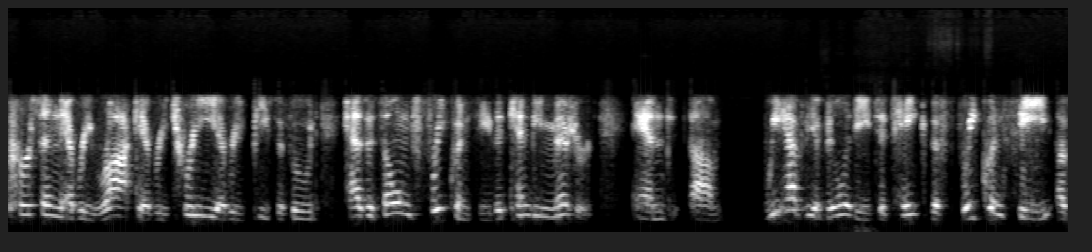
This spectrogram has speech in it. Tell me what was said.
person, every rock, every tree, every piece of food has its own frequency that can be measured, and um, we have the ability to take the frequency of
